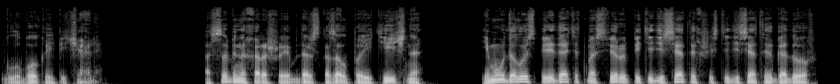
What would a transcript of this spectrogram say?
глубокой печали. Особенно хорошо, я бы даже сказал, поэтично, ему удалось передать атмосферу 50-х-60-х годов,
